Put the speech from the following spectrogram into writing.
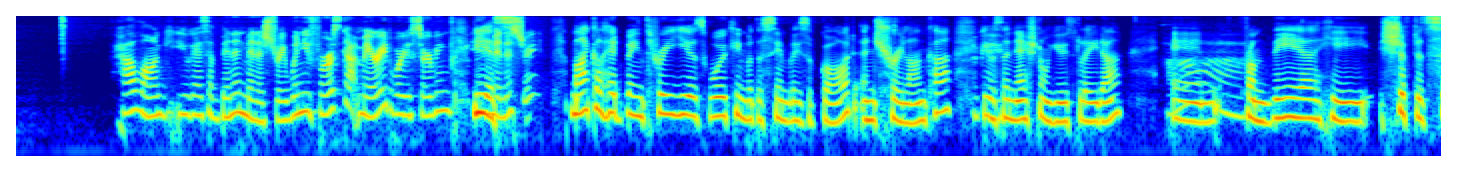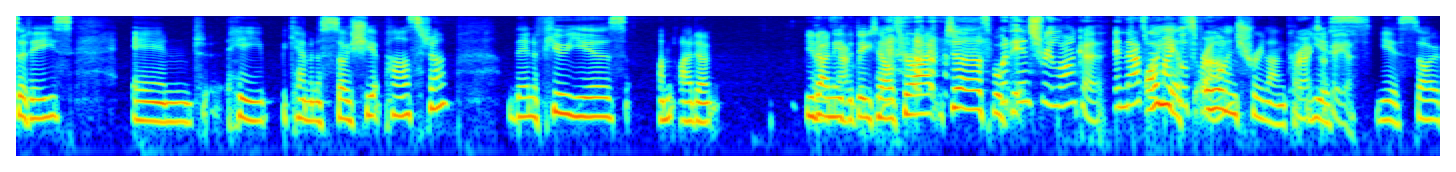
how long you guys have been in ministry. When you first got married, were you serving in yes. ministry? Michael had been three years working with Assemblies of God in Sri Lanka. Okay. He was the national youth leader. Ah. And from there, he shifted cities and he became an associate pastor. Then a few years, um, I don't you no, don't exactly. need the details, right? Just we'll but get... in Sri Lanka, and that's where oh, Michael's yes, from. all in Sri Lanka. Correct. Yes, okay, yes, yes. So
